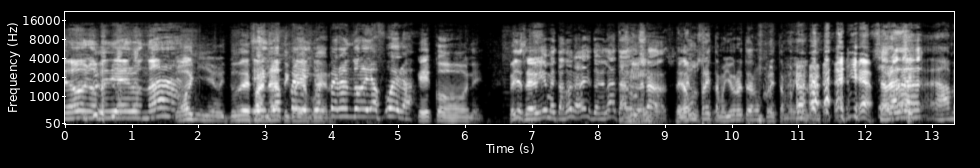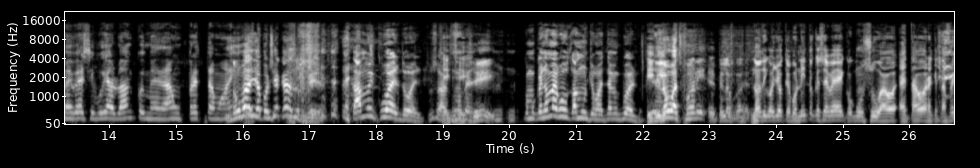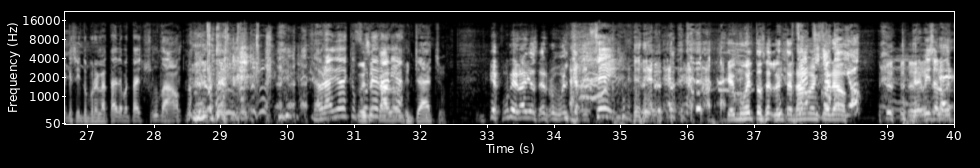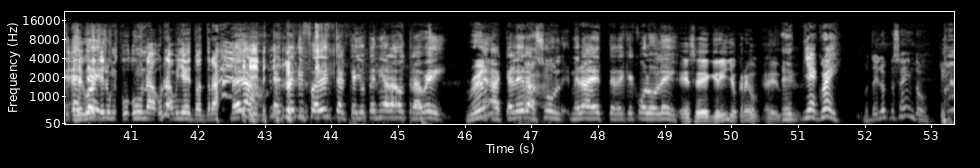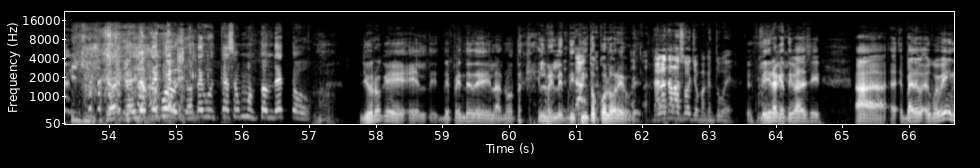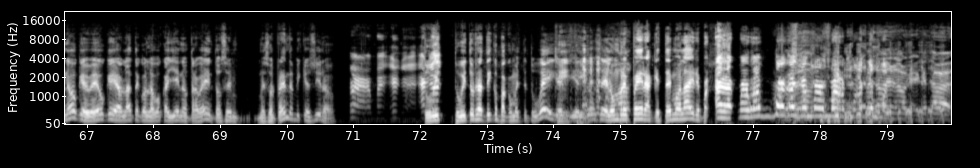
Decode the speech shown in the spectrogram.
No, no me dieron nada. Coño, y tú de fanático allá afuera. Yo esperándole allá afuera. ¿Qué cojones? Oye, se ve bien Metadona ahí, de verdad, de verdad. Te dan un préstamo, yo creo que te dan un préstamo. yeah. Déjame ver si voy al banco y me dan un préstamo ahí. No vaya por si acaso, porque... Está muy cuerdo él, tú sabes. como, Que, como que no me gusta mucho cuando está muy cuerdo. Y, you know what's funny? Eh, perdón, No digo yo, que bonito que se ve con un su a esta hora, que está fresquecito, pero en la tarde va a estar sudado. ¿Sabrá Dios de qué funeraria? Muchacho. ¿Qué funeraria se robó el? Sí. que muerto se lo enterraron en Corao. Revisa lo que este, seguro tiene un, una, un atrás. Mira, este es diferente al que yo tenía la otra vez. Really? Eh, aquel era azul. Mira este, ¿de qué color es? Ese es gris, yo creo. Eh, eh, yeah, gray. But they look the same, though. yo, yo, tengo, yo tengo en casa un montón de estos. Ah. Yo creo que el, depende de la nota que él ve en distintos colores. Dale hasta las 8 para que tú veas. Mira que te iba a decir. Ah, uh, no, que veo que hablaste con la boca llena otra vez, entonces me sorprende porque, you know, tuviste un ratico para comerte tu bagel y entonces el hombre espera que estemos al aire para...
